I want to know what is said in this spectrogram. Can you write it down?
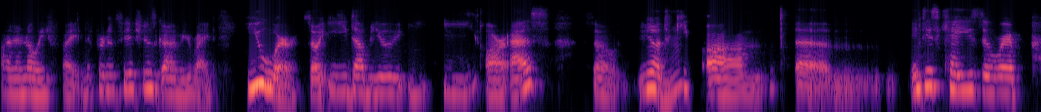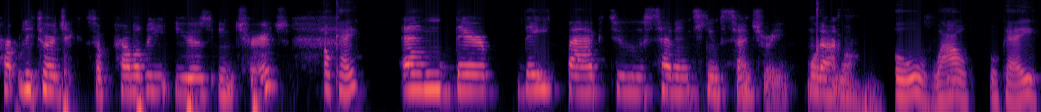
I don't know if I, the pronunciation is gonna be right Ewer so E W E R S so you know Mhm. to keep um, um in this case they were pro- liturgic so probably used in church Okay. and they're date back to 17th century Murano. Oh, wow. Okay.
